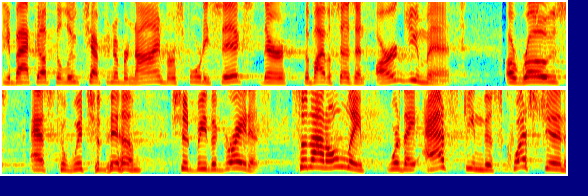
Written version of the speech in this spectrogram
you back up to Luke chapter number 9, verse 46. There, the Bible says, an argument arose as to which of them should be the greatest. So not only were they asking this question,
